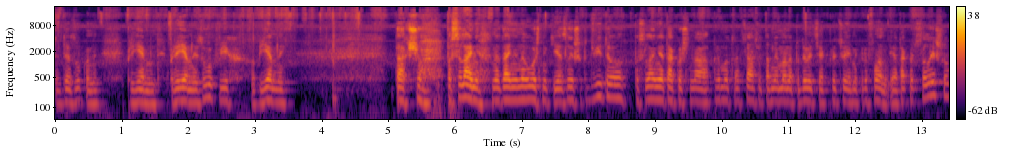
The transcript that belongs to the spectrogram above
3D звук, вони приємний, приємний звук в їх, об'ємний. Так що посилання на дані наушники я залишу під відео. Посилання також на пряму трансляцію, там де можна подивитися, як працює мікрофон, я також залишу.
